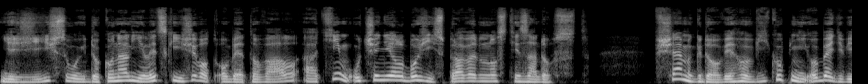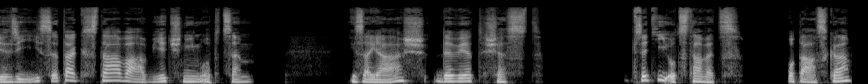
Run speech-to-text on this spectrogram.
Ježíš svůj dokonalý lidský život obětoval a tím učinil boží spravedlnosti zadost. Všem, kdo v jeho výkupní oběť věří, se tak stává věčným otcem. Izajáš 9.6 Třetí odstavec. Otázka.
